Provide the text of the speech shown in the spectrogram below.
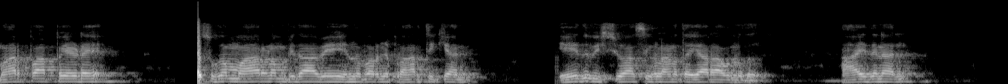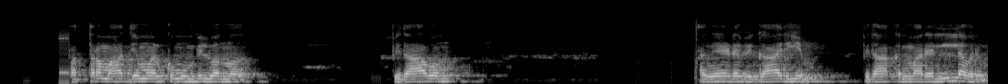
മാർപ്പാപ്പയുടെ അസുഖം മാറണം പിതാവേ എന്ന് പറഞ്ഞ് പ്രാർത്ഥിക്കാൻ ഏത് വിശ്വാസികളാണ് തയ്യാറാവുന്നത്? ആയതിനാൽ പത്രമാധ്യമങ്ങൾക്ക് മുമ്പിൽ വന്ന് പിതാവും അങ്ങയുടെ വികാരിയും പിതാക്കന്മാരെല്ലാവരും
